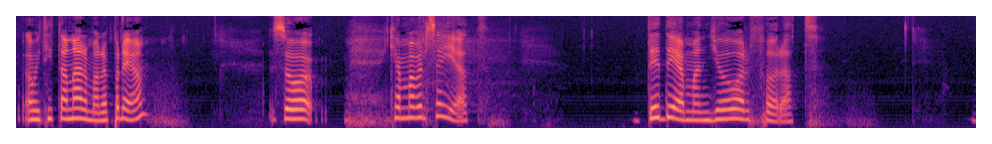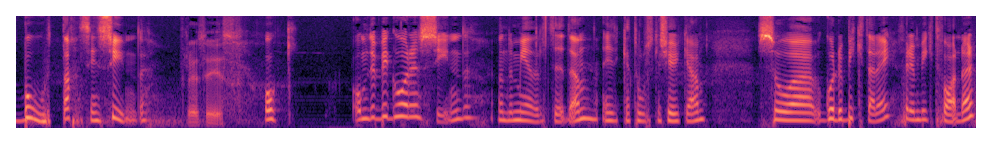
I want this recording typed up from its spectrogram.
om vi tittar närmare på det, så kan man väl säga att det är det man gör för att bota sin synd. Precis. Och om du begår en synd under medeltiden i katolska kyrkan så går du och biktar dig för en biktfader.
